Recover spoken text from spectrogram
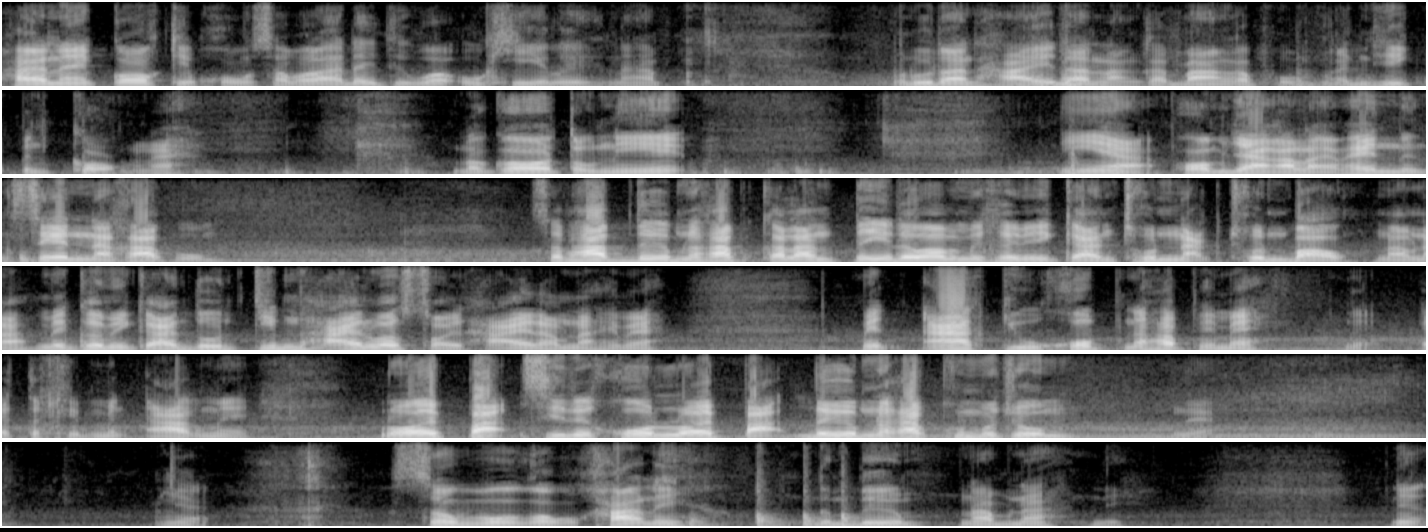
ภายในก็เก็บของสัมภาระได้ถือว่าโอเคเลยนะครับมาดูด้านท้ายด้านหลังกันบ้างครับผม อันที่เป็นกล่องนะ แล้วก็ตรงนี้เนี่ยพร้อมยางอะไหล่ให้หนึ่งเส้นนะครับผมสภาพเดิมนะครับการันตีเลยว่าไม่เคยมีการชนหนักชนเบานะนะไม่เคยมีการโดนจิ้มท้ายหรือว่าสอยท้ายนะนะเห็นไหมเม็ดอาร์คอยู่ครบนะครับเห็นไหมเนี่ยไอ้ตะเข็บเม็ดอาร์คเนี่ยรอยปะซิลิโคนรอยปะเดิมนะครับ คุณผู้ชมเนี่ย โซ่ประกอบข้างนี่เดิมๆนะครับนะนี่เนี่ย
